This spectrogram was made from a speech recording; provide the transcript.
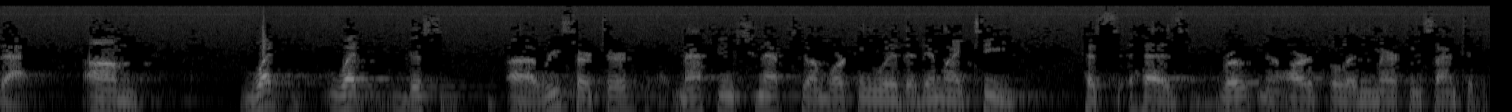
that. Um, what what this uh, researcher, Matthew Schneps, who I'm working with at MIT, has, has wrote in an article in American Scientific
